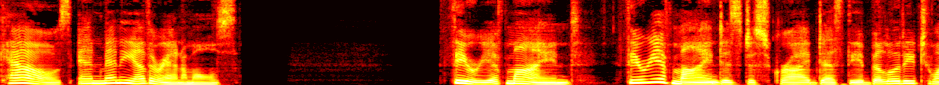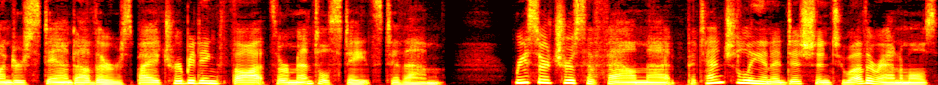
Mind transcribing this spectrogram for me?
cows, and many other animals. Theory of mind. Theory of mind is described as the ability to understand others by attributing thoughts or mental states to them. Researchers have found that, potentially in addition to other animals,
